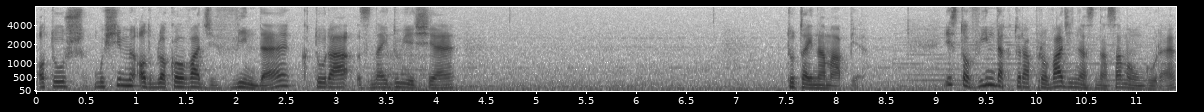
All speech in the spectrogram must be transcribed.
Otóż musimy odblokować windę, która znajduje się tutaj na mapie. Jest to winda, która prowadzi nas na samą górę.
